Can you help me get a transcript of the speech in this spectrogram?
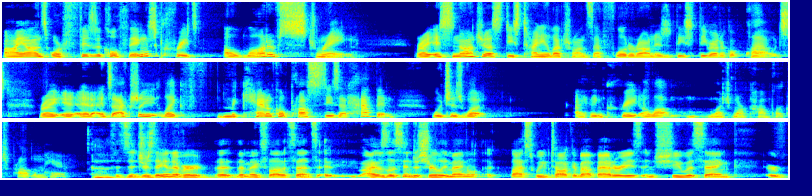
ions or physical things creates a lot of strain, right? It's not just these tiny electrons that float around as these theoretical clouds, right? It, it, it's actually like mechanical processes that happen, which is what I think create a lot much more complex problem here. Oh, that's interesting. I never that, that makes a lot of sense. I was listening to Shirley Meng last week talk about batteries, and she was saying, or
